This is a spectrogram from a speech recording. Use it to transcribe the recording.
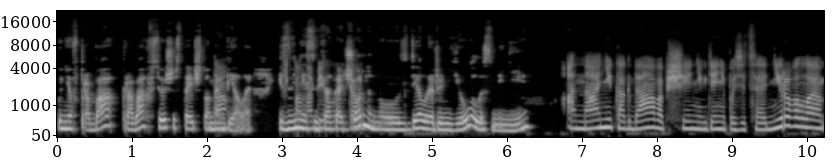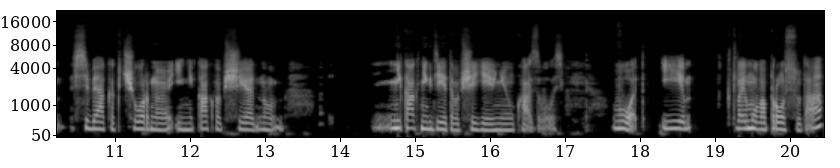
у нее в правах, правах все еще стоит, что она да. белая. Извини, если белая, такая да. черная, но сделай renewal, измени. Она никогда вообще нигде не позиционировала себя как черную и никак вообще, ну, никак нигде это вообще ею не указывалось. Вот. И к твоему вопросу, да,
